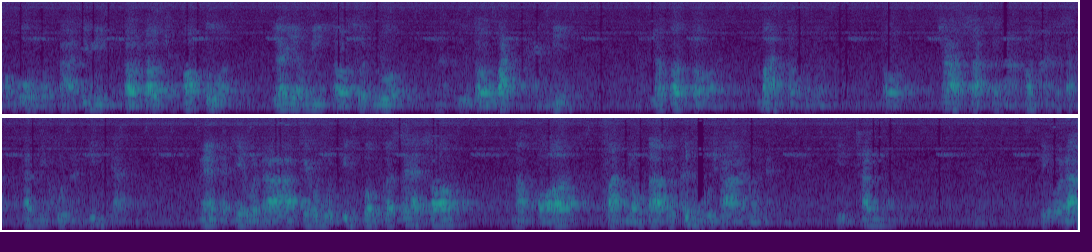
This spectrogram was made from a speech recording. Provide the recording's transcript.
ขององค์หลวงตาที่มีต่อเราเฉพาะตัว และยังมีต่อส่วนรวมนะคือต่อวัดแห่งนี้ แล้วก็ต่อบ้านต่อเมืองต่อชาติศาสนาพระมหากษัตริย์ท่านมีคุณอันยิ่งใหญ่แม้แต่เทวดาเทวบุตรอินพรมก็แท้ซ้อม มาขอฟันหลวงตาไปขึ้นบูชาโน่นเนี่ยอีกท่านเทวดา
